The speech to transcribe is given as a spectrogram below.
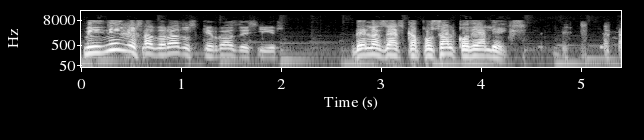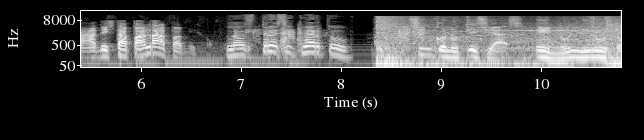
mis niños adorados querrás decir. De las de Azcapotzalco de Alex. Ah, de Iztapalapa, mijo. Las tres y cuarto. Cinco noticias en un minuto.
